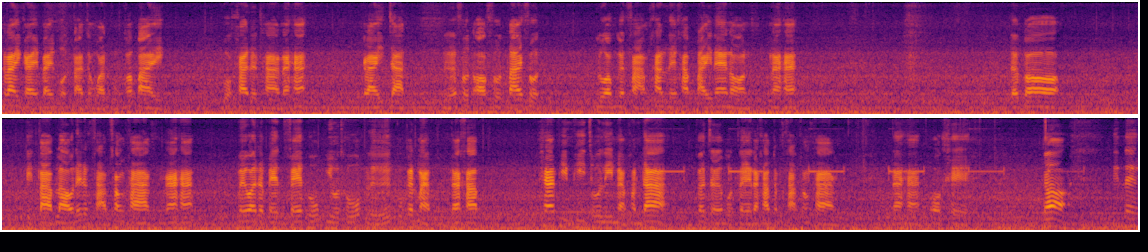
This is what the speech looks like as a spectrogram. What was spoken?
ใกล้ไกลไปบทต่างจังหวัดผมก็ไปบวกค่าเดินทางนะฮะ ไกลจัดเหนือสุดออกสุดใต้สุดรวมกัน3คันเลยครับ ไปแน่นอนนะฮะ แล้วก็ติดตามเราได้ทั้ง3ช่องทางนะฮะ ไม่ว่าจะเป็น Facebook YouTube หรือ Google Map นะครับ แค่พิมพ์ p จูรีแมป Honda ก็เจอหมดเลยนะครับทั้ง3ช่องทางนะฮะโอเค ก็นิดนึง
